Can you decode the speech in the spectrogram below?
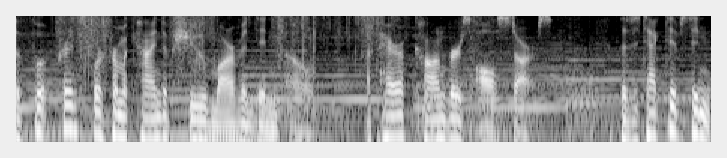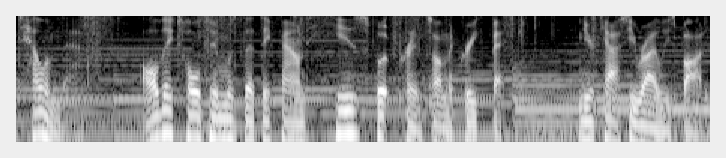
the footprints were from a kind of shoe Marvin didn't own, a pair of Converse All Stars. The detectives didn't tell him that. All they told him was that they found his footprints on the creek bank, near Cassie Riley's body.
